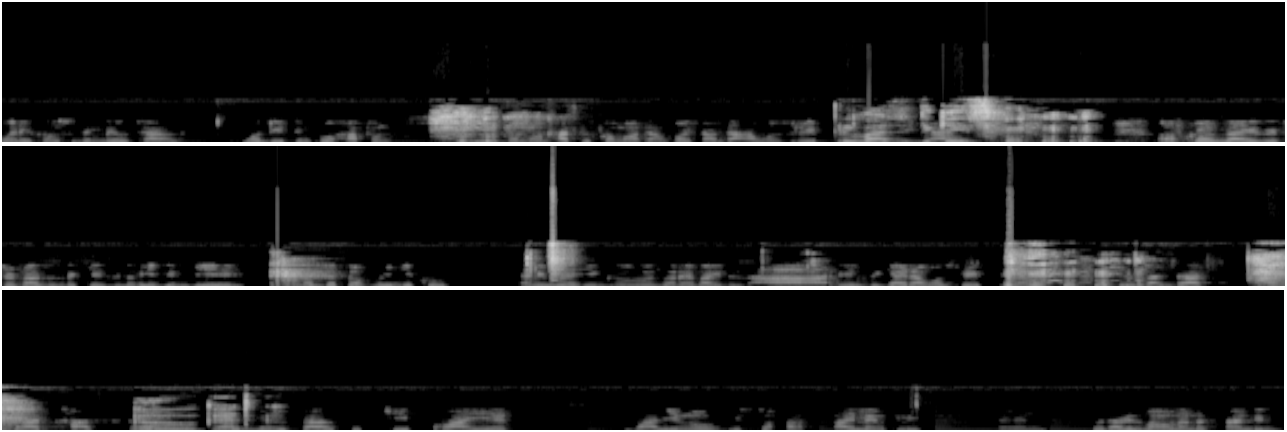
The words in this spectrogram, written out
when it comes to the male child, what do you think will happen if someone had to come out and voice out that I was raped? Reverse is the Yeah. case. Of course, that is it. Reverse is the case. It did be a, an object of ridicule. Anywhere he goes, whatever he does, ah, this is the guy that was raped. Things like that. And that has Oh, God. the male child to keep quiet while, you know, he suffers silently. And so that is my own understanding.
